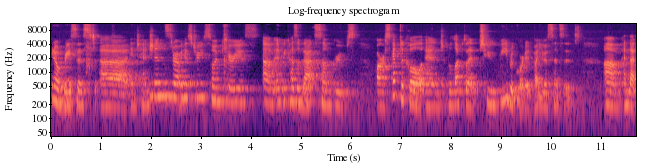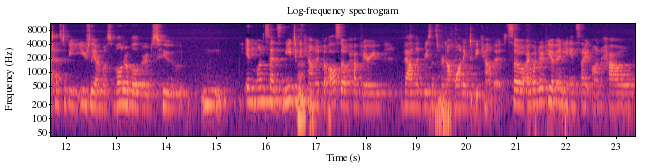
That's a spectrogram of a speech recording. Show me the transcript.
you know, racist uh, intentions throughout history. So I'm curious, um, and because of that, some groups are skeptical and reluctant to be recorded by U.S. Census, um, and that tends to be usually our most vulnerable groups who, in one sense, need to be mm-hmm. counted, but also have very valid reasons for not wanting to be counted. So I wonder if you have any insight on how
